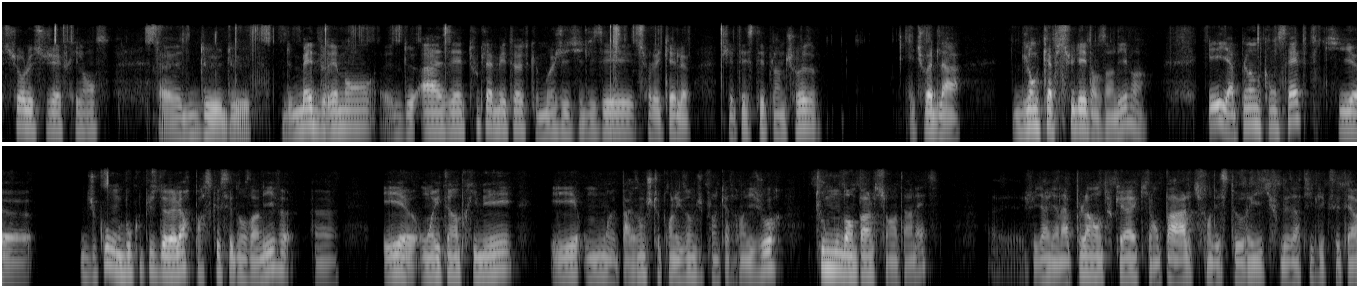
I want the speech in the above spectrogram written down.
sur le sujet freelance, euh, de, de, de, mettre vraiment de A à Z toute la méthode que moi j'ai utilisée, sur laquelle j'ai testé plein de choses, et tu vois, de l'encapsuler dans un livre. Et il y a plein de concepts qui, euh, du coup, ont beaucoup plus de valeur parce que c'est dans un livre euh, et ont été imprimés. Et ont, par exemple, je te prends l'exemple du plan de 90 jours, tout le monde en parle sur Internet je veux dire, il y en a plein en tout cas qui en parlent, qui font des stories, qui font des articles, etc.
